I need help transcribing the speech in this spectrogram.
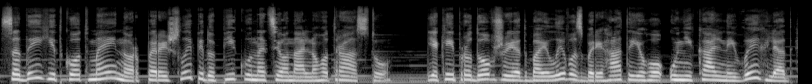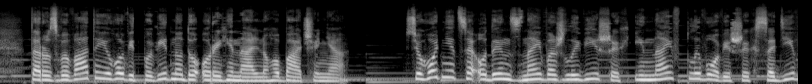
сади Гідкот Мейнор перейшли під опіку Національного трасту, який продовжує дбайливо зберігати його унікальний вигляд та розвивати його відповідно до оригінального бачення. Сьогодні це один з найважливіших і найвпливовіших садів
